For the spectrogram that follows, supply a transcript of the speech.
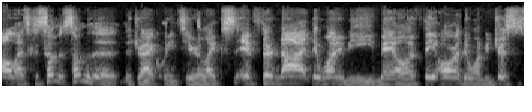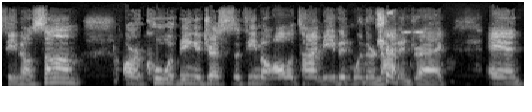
I'll ask. Because some some of the the drag queens here, like, if they're not, they want to be male. If they are, they want to be dressed as female. Some are cool with being addressed as a female all the time, even when they're Sure. not in drag. And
